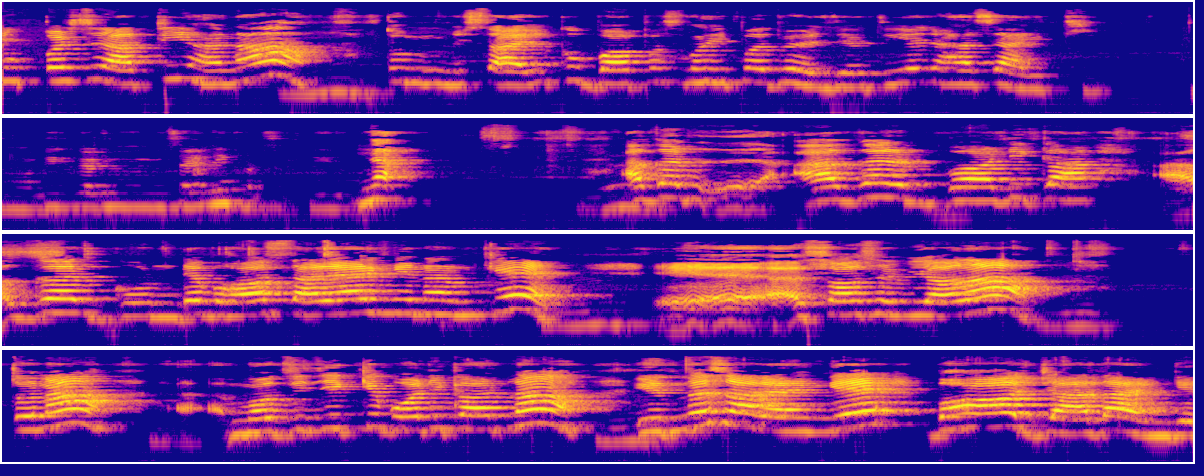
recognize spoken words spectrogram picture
गाड़ी ऊपर से आती है ना तो मिसाइल को वापस वहीं पर भेज देती है जहाँ से आई थी। मिसाइल नहीं फट सकती ना। अगर अगर बॉडी का अगर गुंडे बहुत सारे आएँगे ना उनके सौ से भी ज़्यादा तो ना मोदी जी के बॉडी गार्ड ना इतने सारे आएँगे बहुत ज़्यादा आएँगे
